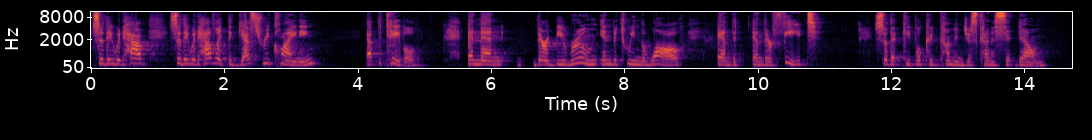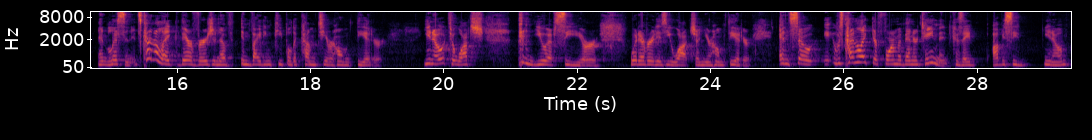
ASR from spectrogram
So they would have, so they would have like the guests reclining at the table and then there would be room in between the wall and, the, and their feet so that people could come and just kind of sit down and listen. It's kind of like their version of inviting people to come to your home theater, you know, to watch UFC or whatever it is you watch on your home theater. And so it was kind of like their form of entertainment because they obviously, you know,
